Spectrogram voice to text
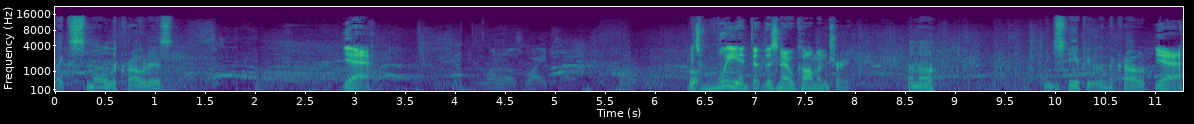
like small the crowd is. Yeah. It's weird that there's no commentary. I know. You just hear people in the crowd. Yeah.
